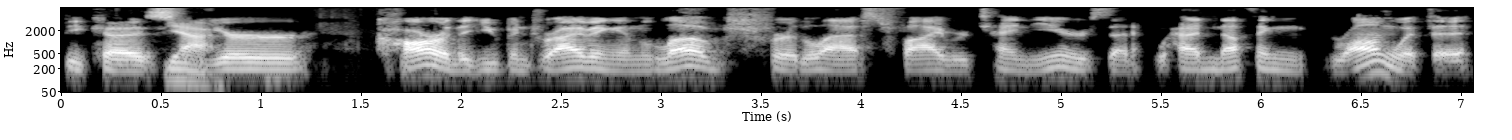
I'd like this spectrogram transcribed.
because yeah. your car that you've been driving and loved for the last five or ten years that had nothing wrong with it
